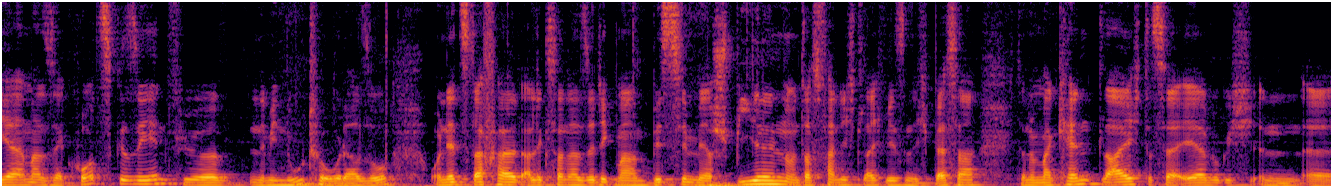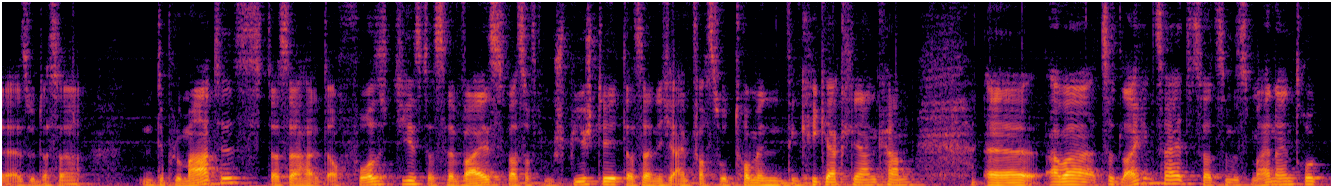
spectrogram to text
eher immer sehr kurz gesehen, für eine Minute oder so. Und jetzt darf halt Alexander Siddig mal ein bisschen mehr spielen und das fand ich gleich wesentlich besser. Denn man kennt gleich, dass er eher wirklich in, äh, also dass er ein Diplomat ist, dass er halt auch vorsichtig ist, dass er weiß, was auf dem Spiel steht, dass er nicht einfach so Tommen den Krieg erklären kann. Äh, aber zur gleichen Zeit, das war zumindest mein Eindruck,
